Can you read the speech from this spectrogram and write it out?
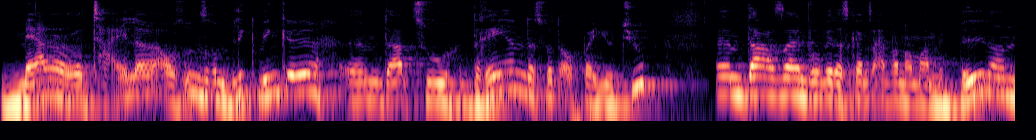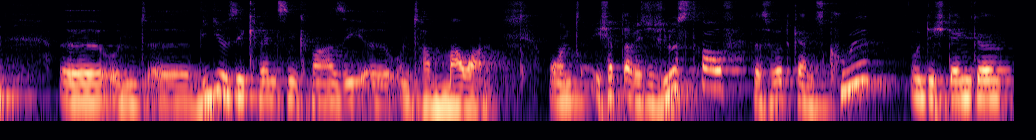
mehrere Teile aus unserem Blickwinkel ähm, dazu drehen. Das wird auch bei YouTube ähm, da sein, wo wir das ganz einfach nochmal mit Bildern äh, und äh, Videosequenzen quasi äh, untermauern. Und ich habe da richtig Lust drauf. Das wird ganz cool. Und ich denke,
